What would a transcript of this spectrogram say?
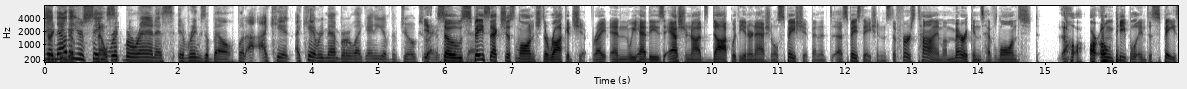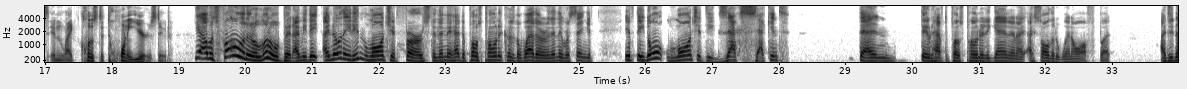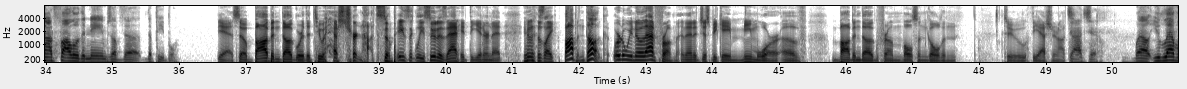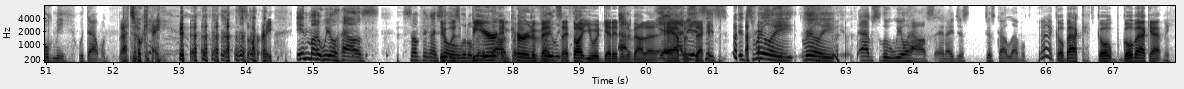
Yeah, now that you're saying Nelson. Rick Moranis, it rings a bell, but I, I can't I can't remember like any of the jokes. Yeah, so like. SpaceX just launched a rocket ship, right? And we had these astronauts dock with the International Spaceship and it's a space station. It's the first time Americans have launched our own people into space in like close to 20 years, dude. Yeah, I was following it a little bit. I mean, they I know they didn't launch it first, and then they had to postpone it because of the weather. And then they were saying if if they don't launch it the exact second, then they would have to postpone it again. And I, I saw that it went off, but I did not follow the names of the the people. Yeah, so Bob and Doug were the two astronauts. So basically, as soon as that hit the internet, it was like, Bob and Doug, where do we know that from? And then it just became meme war of Bob and Doug from Molson Golden to the astronauts. Gotcha. Well, you leveled me with that one. That's okay. Sorry. In my wheelhouse, something I saw It was a little beer bit about, and current events. I thought you would get it in uh, about a yeah, half I mean, a it's- second. It's, it's really, really absolute wheelhouse, and I just just got leveled. Yeah, go back. Go go back at me.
